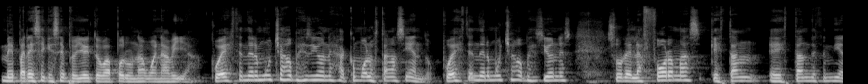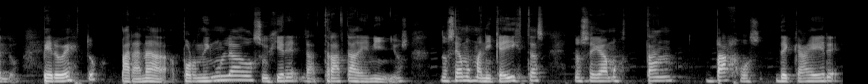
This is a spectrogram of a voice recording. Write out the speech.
me parece que ese proyecto va por una buena vía. Puedes tener muchas objeciones a cómo lo están haciendo, puedes tener muchas objeciones sobre las formas que están, están defendiendo, pero esto para nada, por ningún lado sugiere la trata de niños. No seamos maniqueístas, no seamos tan bajos de caer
